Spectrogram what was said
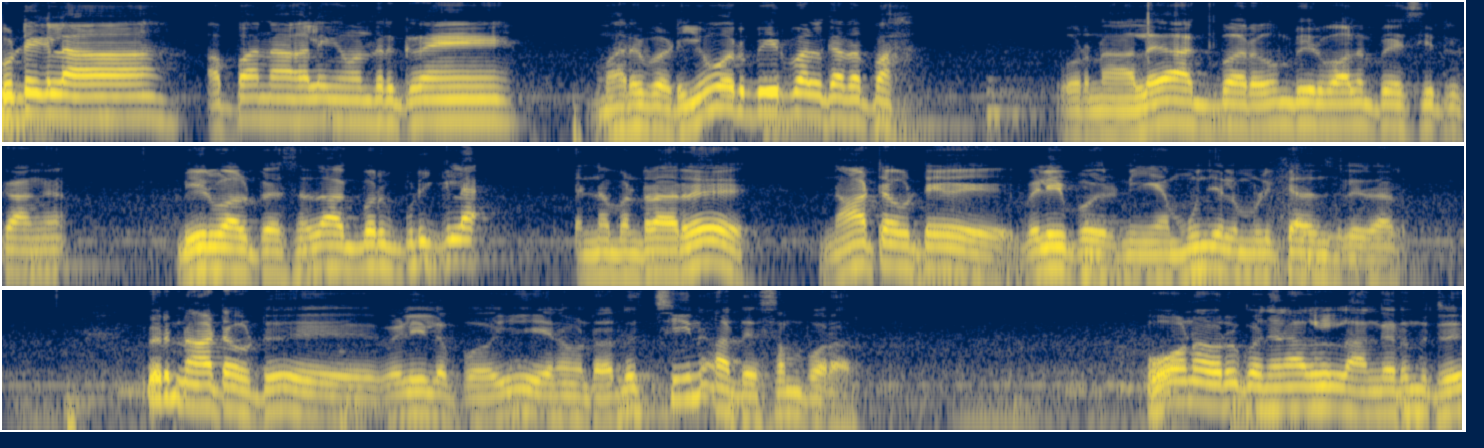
குட்டிகளா அப்பா நாகலிங்கம் வந்திருக்கிறேன். மறுபடியும் ஒரு பீர்பால் கதைப்பா. ஒரு நாள் அக்பரும் பீர்பாலும் பேசிகிட்டு இருக்காங்க. பீர்பால் பேசுனது அக்பருக்கு பிடிக்கல. என்ன பண்ணுறாரு நாட்டை அவுட்டே வெளியே போயிரு நீ என் மூஞ்சில் முழிக்காதுன்னு சொல்லிடுறாரு. வெறும் நாட்டை அவுட்டு வெளியில் போய் என்ன பண்ணுறாரு சீனா தேசம் போகிறார் போனவர் கொஞ்ச நாள் அங்கே இருந்துட்டு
